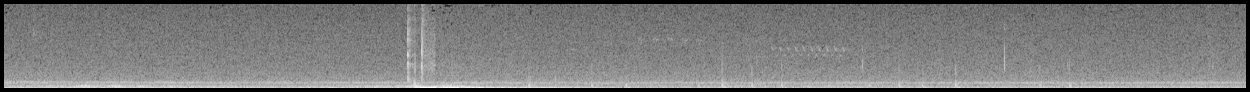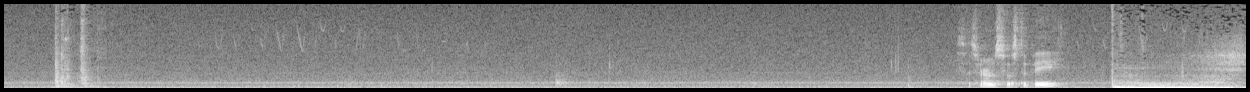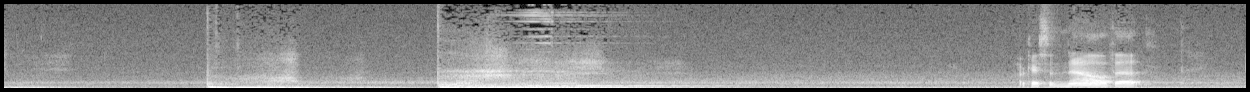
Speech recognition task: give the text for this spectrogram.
Is this where I'm supposed to be? Okay, so now that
